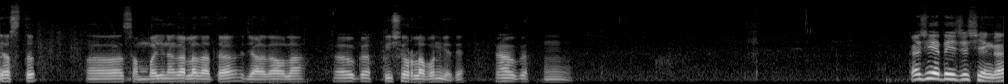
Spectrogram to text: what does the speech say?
जास्त. अं, संभाजीनगरला जातं जळगावला. हो का? पिशोरला पण घेते. हो का? हम्म. कशी येते याची शेंगा?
